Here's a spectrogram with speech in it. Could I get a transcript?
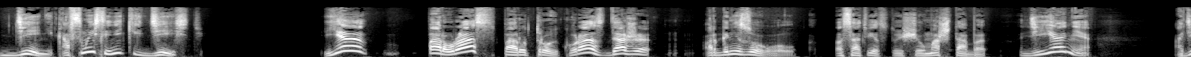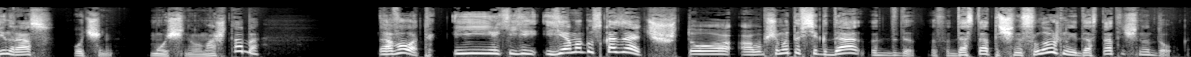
денег, а в смысле неких действий. Я пару раз, пару-тройку раз даже организовывал соответствующего масштаба деяния, один раз очень мощного масштаба, вот, и, я могу сказать, что, а, в общем, это всегда достаточно сложно и достаточно долго.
